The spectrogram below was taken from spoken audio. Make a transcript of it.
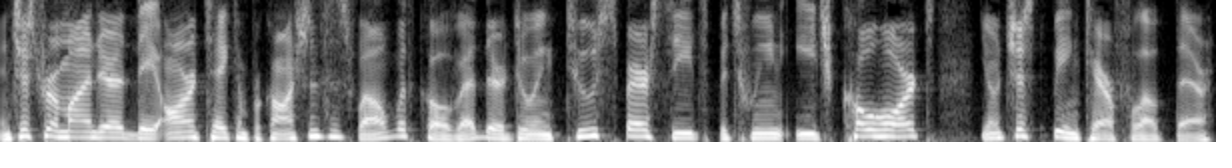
And just a reminder, they are taking precautions as well with COVID. They're doing two spare seats between each cohort. You know, just being careful out there.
